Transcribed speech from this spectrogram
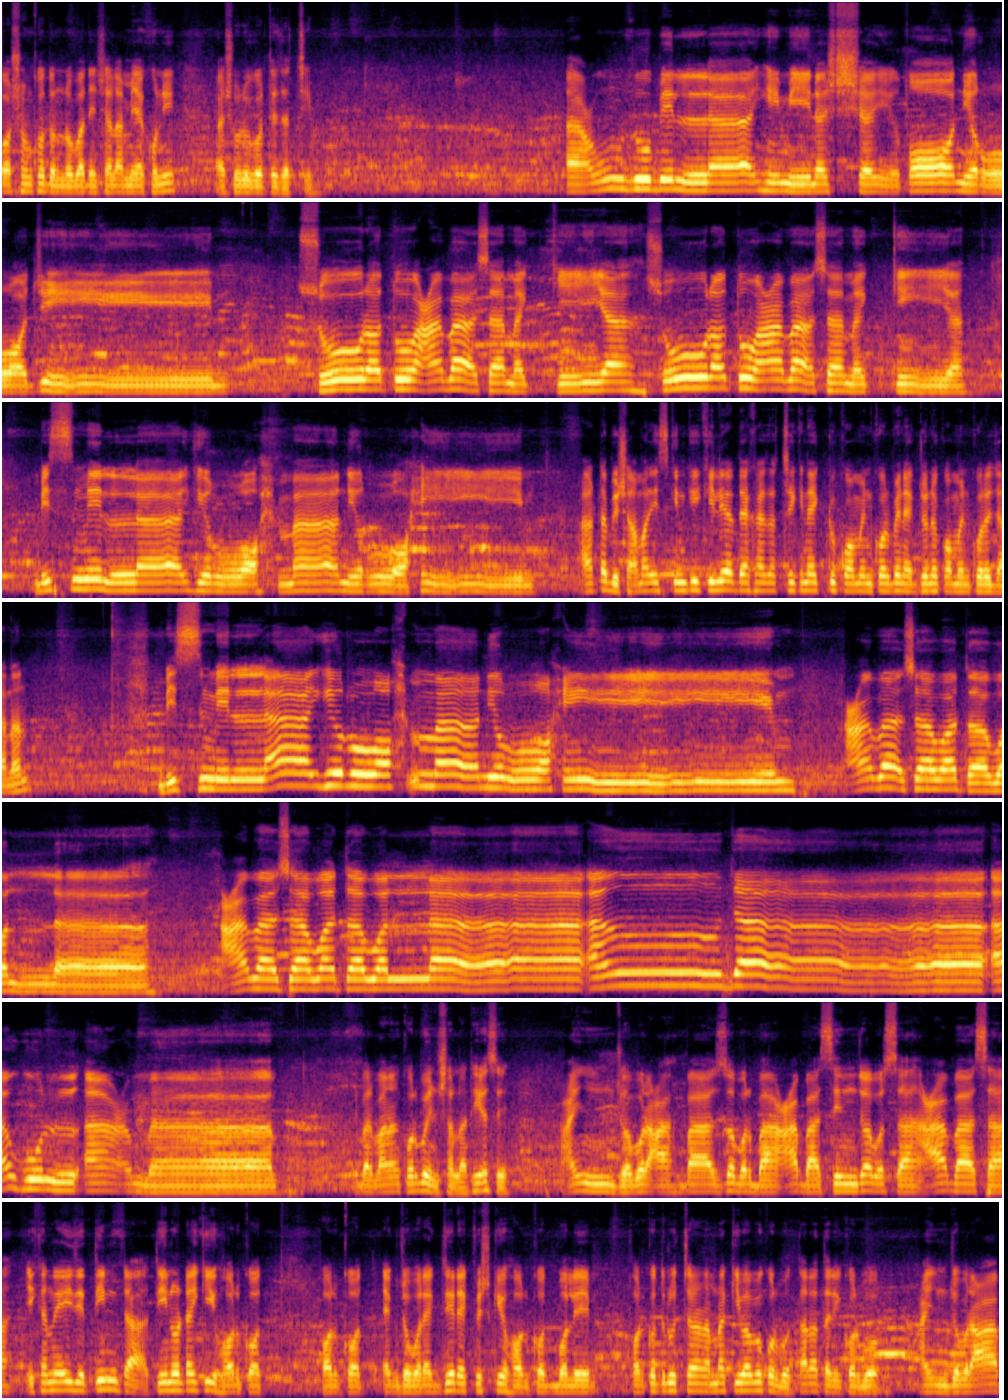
অসংখ্য ধন্যবাদ ইনশাআল্লাহ আমি এখনই আহ, শুরু করতে যাচ্ছি أعوذ بالله من الشيطان الرجيم سورة عبس مكية سورة عبس مكية بسم الله الرحمن الرحيم আরেকটা বিষয় আমার স্ক্রিন কি ক্লিয়ার দেখা যাচ্ছে কিনা একটু কমেন্ট করবেন একজনে কমেন্ট করে জানান بسم الله الرحمن الرحيم عبس وتولى عبس وتولى أن جاءه الأعمى এবার বানান করবো ইনশাল্লাহ ঠিক আছে আইন জবর আহ বা জবর বা আবা সিন জবর সা আবা সা, এখানে এই যে তিনটা, তিনোটাই কি হরকত? হরকত, এক জবর, এক জের, এক পেশকে হরকত বলে হরকতের উচ্চারণ আমরা কীভাবে করব? তাড়াতাড়ি করব। আইন জবর আ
